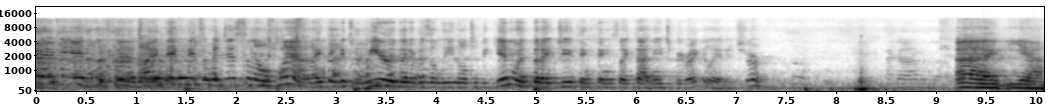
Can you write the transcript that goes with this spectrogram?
I mean, listen. I think it's a medicinal plant. I think it's weird that it was illegal to begin with, but I do think things like that need to be regulated. Sure. Uh, yeah.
